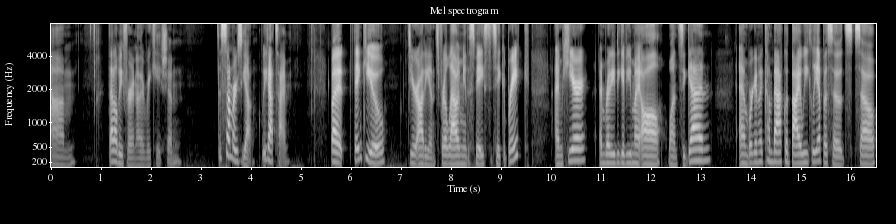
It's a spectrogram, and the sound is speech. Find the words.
Um, that'll be for another vacation. The summer's young. We got time. But thank you, dear audience, for allowing me the space to take a break. I'm here. I'm ready to give you my all once again. And we're going to come back with bi weekly episodes. So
